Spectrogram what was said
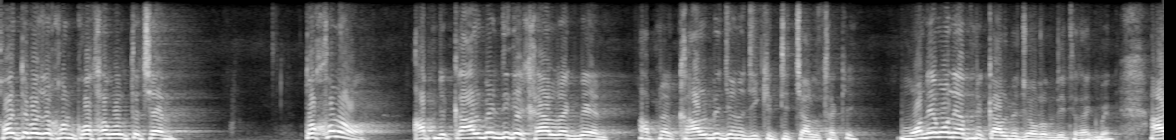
হয়তোবা যখন কথা বলতেছেন, তখনও আপনি কালবের দিকে খেয়াল রাখবেন, আপনার কালবে যেন জিকিরটি চালু থাকে, মনে মনে আপনি কালবে জরব দিতে থাকবেন। আর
